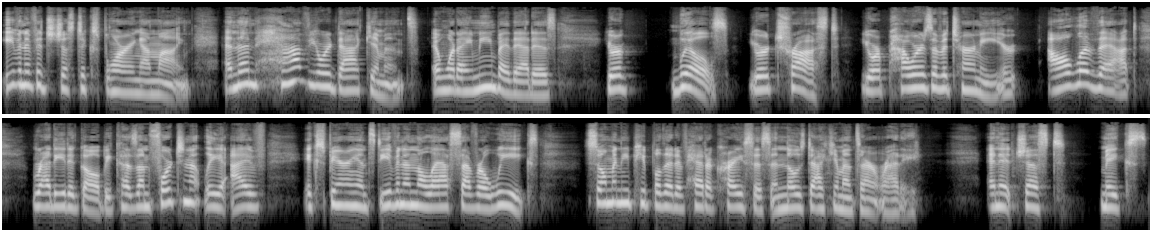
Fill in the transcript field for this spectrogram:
even if it's just exploring online. And then have your documents. And what I mean by that is your wills, your trust, your powers of attorney, your all of that ready to go. Because unfortunately, I've experienced, even in the last several weeks, so many people that have had a crisis and those documents aren't ready. And it just makes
